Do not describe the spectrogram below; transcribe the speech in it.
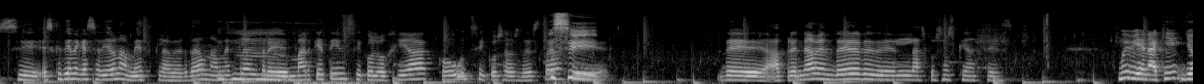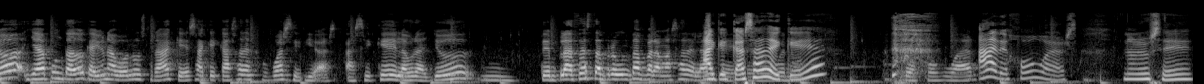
Sí, es que tiene que ser ya una mezcla, ¿verdad? Una mezcla entre marketing, psicología, coach y cosas de estas. Sí. De, de aprende a vender de las cosas que haces. Muy bien, aquí yo ya he apuntado que hay una bonus track que es a qué casa de Hogwarts irías. Así que, Laura, yo mm, te emplazo esta pregunta para más adelante. ¿A qué casa pero de bueno, qué? De Hogwarts. Ah, de Hogwarts. No lo sé.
